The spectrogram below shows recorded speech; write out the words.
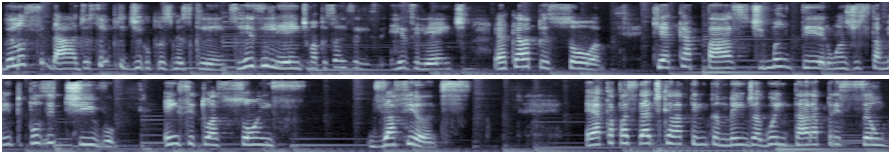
velocidade, eu sempre digo para os meus clientes, resiliente, uma pessoa resiliente é aquela pessoa que é capaz de manter um ajustamento positivo em situações desafiantes. É a capacidade que ela tem também de aguentar a pressão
